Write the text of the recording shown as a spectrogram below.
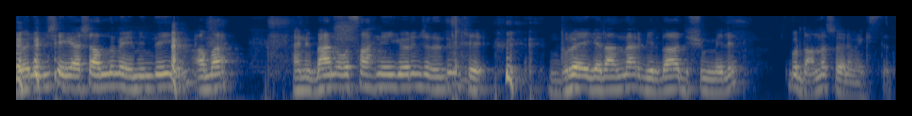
böyle bir şey yaşandı mı emin değilim ama hani ben o sahneyi görünce dedim ki buraya gelenler bir daha düşünmeli. Buradan da söylemek istedim.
